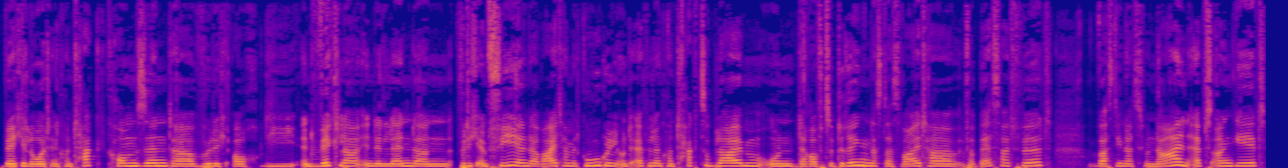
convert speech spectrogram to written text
welche Leute in Kontakt gekommen sind. Da würde ich auch die Entwickler in den Ländern, würde ich empfehlen, da weiter mit Google und Apple in Kontakt zu bleiben und darauf zu dringen, dass das weiter verbessert wird. Was die nationalen Apps angeht,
